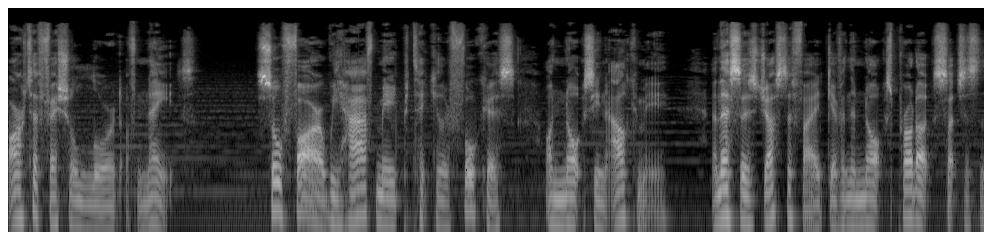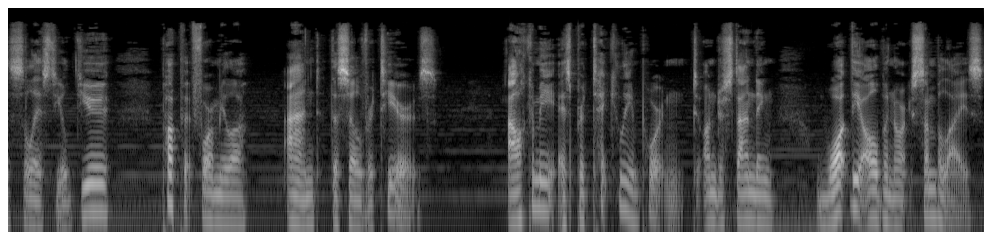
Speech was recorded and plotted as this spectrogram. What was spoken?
artificial Lord of Night. So far, we have made particular focus on Noxian alchemy, and this is justified given the Nox products such as the Celestial Dew, Puppet Formula, and the Silver Tears. Alchemy is particularly important to understanding what the Albinaurics symbolise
